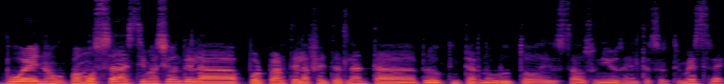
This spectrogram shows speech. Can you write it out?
Bueno, vamos a estimación de la por parte de la Fed de Atlanta, Producto Interno Bruto de Estados Unidos en el tercer trimestre.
